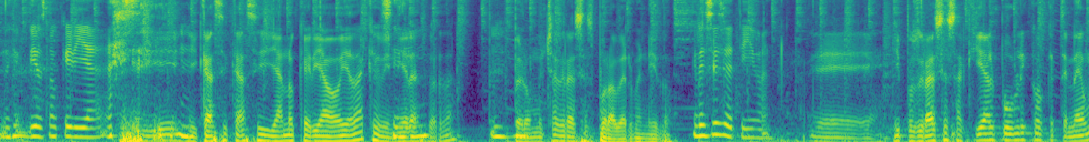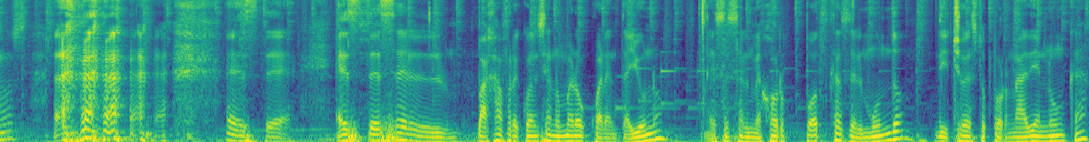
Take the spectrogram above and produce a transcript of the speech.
Dios no quería. Sí, y casi casi ya no quería hoy, ¿verdad? Que Sí. vinieras, ¿verdad? Pero muchas gracias por haber venido. Gracias a ti, Iván. Eh, y pues gracias aquí al público que tenemos. este, este es el Baja Frecuencia número 41. Este es el mejor podcast del mundo. Dicho esto por nadie nunca.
